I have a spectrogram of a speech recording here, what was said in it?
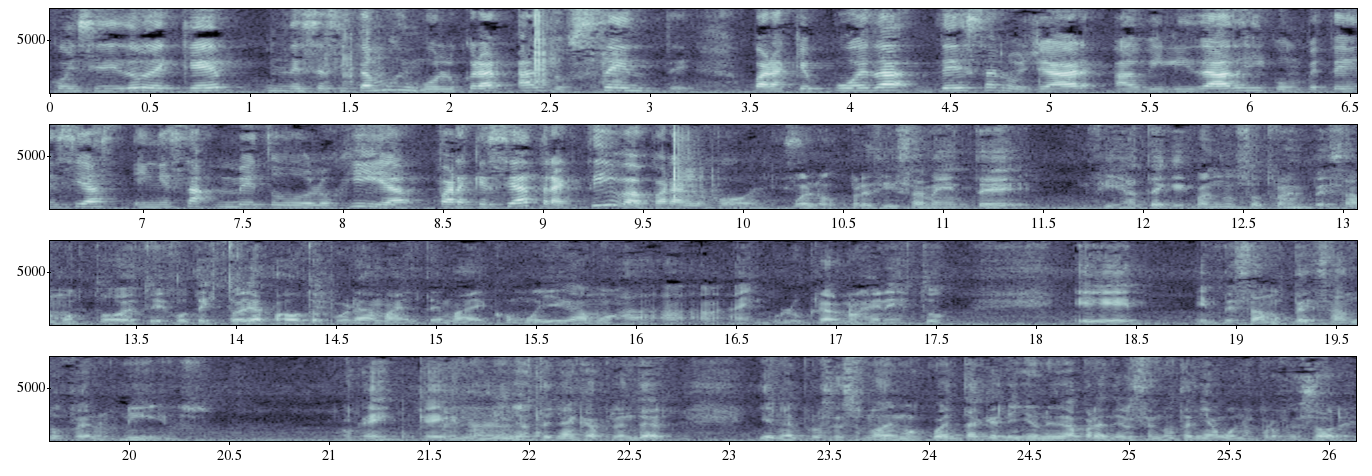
coincidido de que necesitamos involucrar al docente para que pueda desarrollar habilidades y competencias en esa metodología para que sea atractiva para los jóvenes. Bueno, precisamente, fíjate que cuando nosotros empezamos todo esto, y es otra historia para otro programa, el tema de cómo llegamos a, a- a involucrarnos en esto, eh, empezamos pensando fue en los niños, ¿ok? Que los niños tenían que aprender. Y en el proceso nos dimos cuenta que el niño no iba a aprender si no tenía buenos profesores.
